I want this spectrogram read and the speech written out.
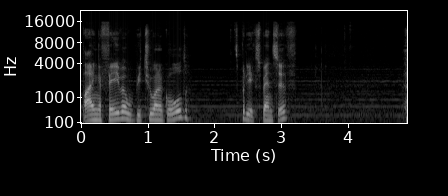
Buying a favor would be 200 gold pretty expensive.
